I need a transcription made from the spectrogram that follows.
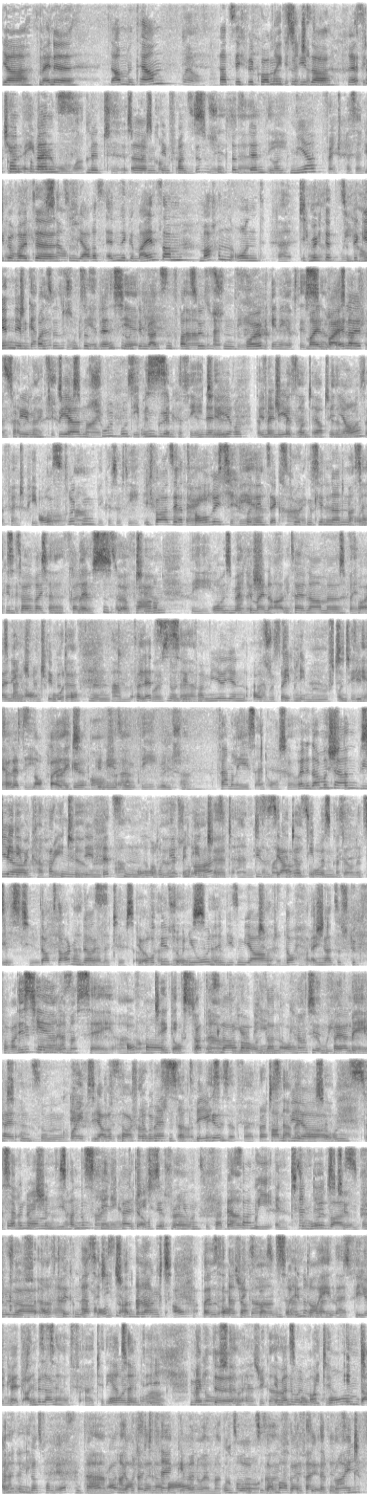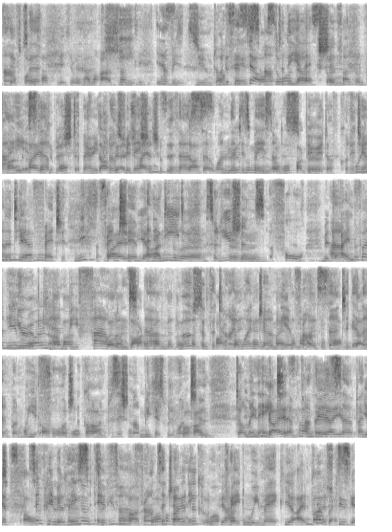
Ja, meine Damen und Herren, herzlich willkommen zu dieser Pressekonferenz mit ähm, dem französischen uh, Präsidenten und mir, die wir heute zum Jahresende gemeinsam machen. Und ich möchte uh, zu Beginn dem französischen Präsidenten und dem ganzen französischen Volk mein Beileid zu dem schweren Schulbusunglück in der Nähe, in der Nähe von Perpignan ausdrücken. Ich war sehr traurig, von den sechs toten Kindern und den zahlreichen Verletzten zu erfahren und möchte meine Anteilnahme vor allen Dingen auch den betroffenen Verletzten und den Familien aussprechen und den Verletzten auch baldige Genesung wünschen. Also, Meine Damen und Herren, wir hatten den letzten Europäischen Rat dieses Jahres und ich darf sagen, dass die Europäische Union in diesem Jahr doch ein ganzes Stück vorangekommen ist. Aufbauend auf Bratislava und dann auch den Feierlichkeiten zum Jahrestag der römischen Verträge. uh, haben wir also uns vorgenommen, die Handlungsfähigkeit der Europäischen Union zu verbessern, uh, sowohl was unser uh, Auftreten nach außen anbelangt, auch als auch das, was unsere innere Handlungsfähigkeit anbelangt. Uh, Und ich möchte also Emmanuel Macron danken, dass vom ersten Tag an nach seiner Wahl unsere uh, Zusammenarbeit sehr intensiv, sehr freundschaftlich und kameradschaftlich ist. Und es ist ja auch so, dass Deutschland und Frankreich oft dafür entscheidend sind, dass Lösungen in Europa gefunden werden. Nicht, weil wir andere ähm, mit einvernehmen wollen, aber weil man sagen kann, wer Deutschland und Frankreich keine gemeinsame Haben, together and when we forge a common position, not because we want to dominate um, others, uh, but simply because if uh, France and Germany cooperate, we make progress.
